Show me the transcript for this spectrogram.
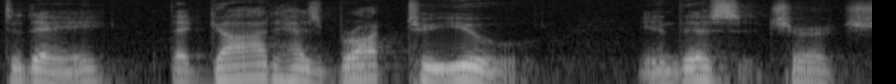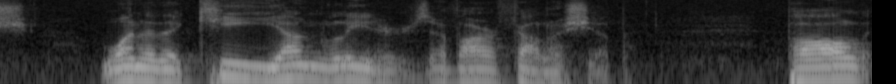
today that God has brought to you in this church one of the key young leaders of our fellowship. Paul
